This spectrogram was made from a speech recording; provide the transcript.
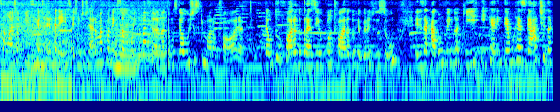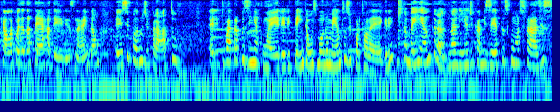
Nossa loja física de referência. A gente gera uma conexão uhum. muito bacana. São os gaúchos que moram fora, tanto fora do Brasil quanto fora do Rio Grande do Sul, eles acabam vindo aqui e querem ter um resgate daquela coisa da terra deles, né? Então, esse pano de prato ele, tu vai pra cozinha com ele, ele tem então os monumentos de Porto Alegre. A gente também entra na linha de camisetas com as frases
